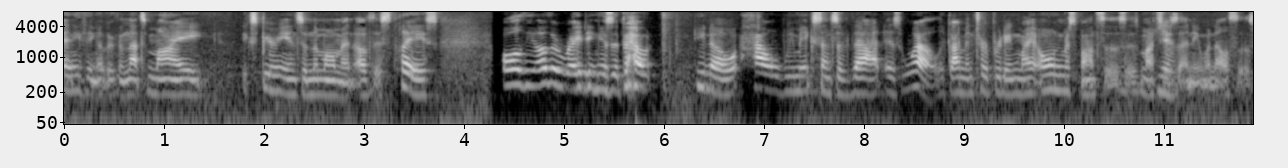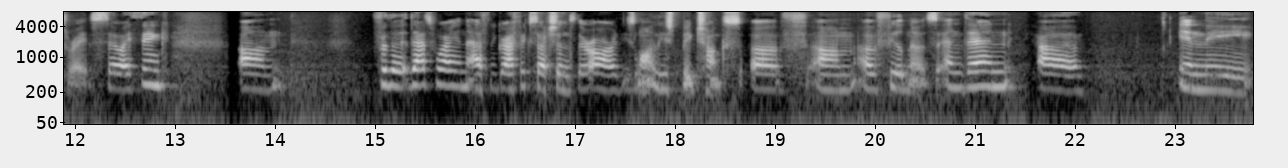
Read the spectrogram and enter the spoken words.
anything other than that's my experience in the moment of this place. All the other writing is about you know how we make sense of that as well. Like I'm interpreting my own responses as much yeah. as anyone else's, right? So I think um, for the that's why in the ethnographic sections there are these long these big chunks of um, of field notes, and then uh, in the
